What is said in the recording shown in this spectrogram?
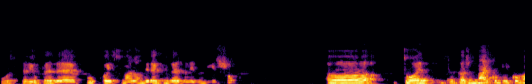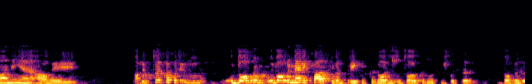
kursevi u PDF-u koji su naravno direktno vezani za nišu. Uh, to je, sad kažem, najkomplikovanije, ali, ali to je kako ti, u, dobrom, u dobroj meri pasivan prihod kad dođeš do toga, kad uspeš da se dobro da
